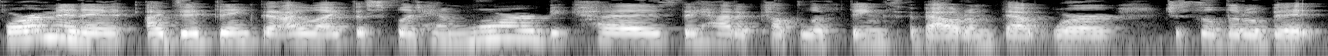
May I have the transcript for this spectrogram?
For a minute, I did think that I liked the split hem more because they had a couple of things about them that were just a little bit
